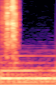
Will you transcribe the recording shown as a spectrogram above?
you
